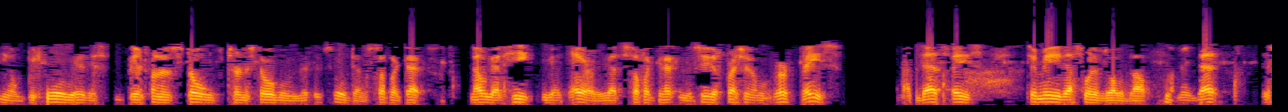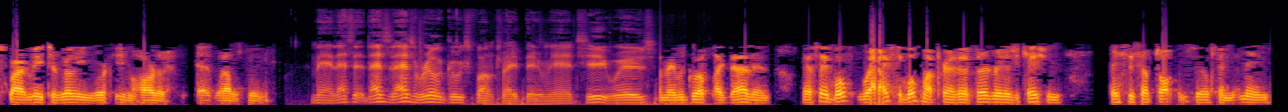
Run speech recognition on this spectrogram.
You know, before we had be in front of the stove, turn the stove on, the stove down, stuff like that. Now we got heat, we got air, we got stuff like that, and to see the freshness on her face, that face, to me, that's what it was all about. I mean, that inspired me to really work even harder at what I was doing. Man, that's a, that's that's real goosebumps right there, man. Gee whiz. I mean, we grew up like that, and like I say, both well, actually both my parents had third grade education. They just self taught themselves, and I mean,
